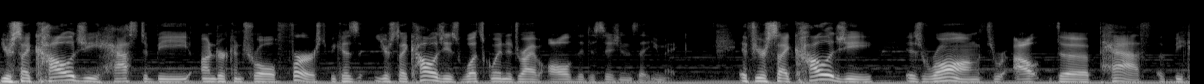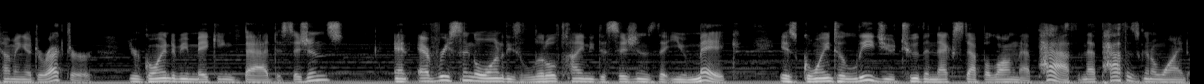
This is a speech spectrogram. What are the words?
your psychology has to be under control first because your psychology is what's going to drive all of the decisions that you make if your psychology is wrong throughout the path of becoming a director you're going to be making bad decisions and every single one of these little tiny decisions that you make is going to lead you to the next step along that path. And that path is going to wind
